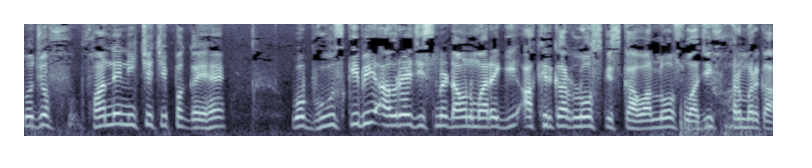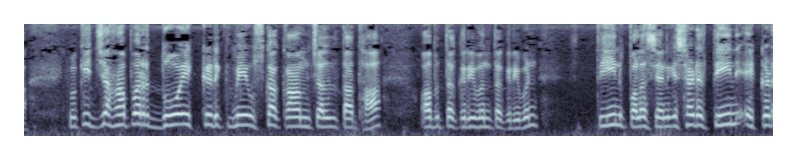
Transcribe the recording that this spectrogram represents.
तो जो फाने नीचे चिपक गए हैं वो भूस की भी एवरेज इसमें डाउन मारेगी। आखिरकार लॉस किसका हुआ? लॉस हुआ जी फार्मर का। क्योंकि जहाँ पर दो एकड़ में उसका काम चलता था, अब तकरीबन तकरीबन तीन प्लस यानी कि साढ़े तीन एकड़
